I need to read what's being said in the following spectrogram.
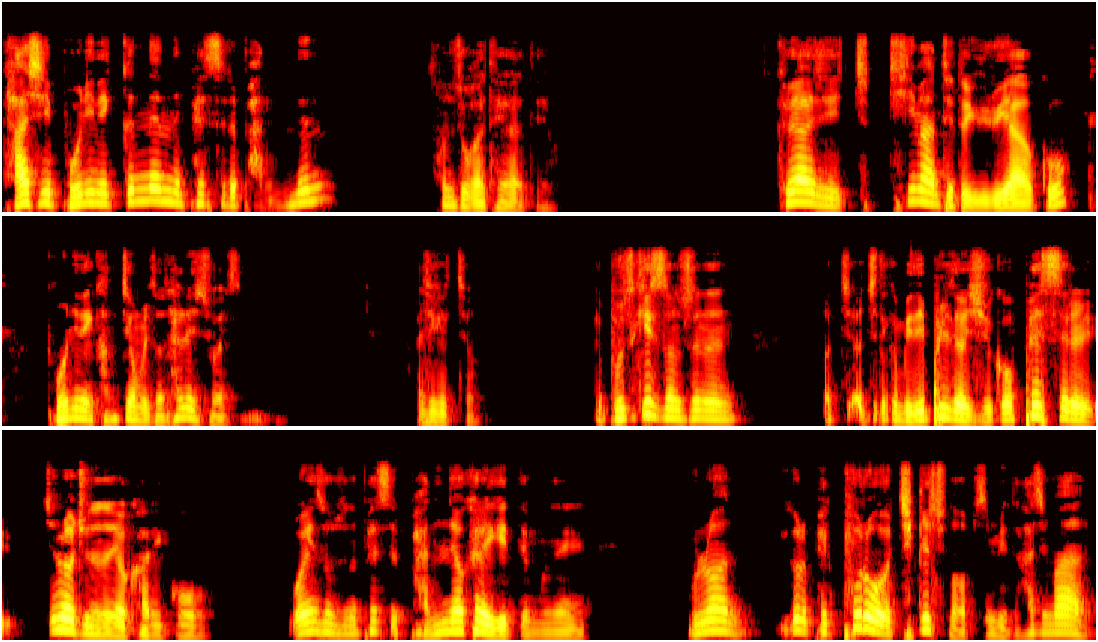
다시 본인이 끝내는 패스를 받는 선수가 돼야 돼요. 그래야지 저 팀한테도 유리하고 본인의 강점을 더 살릴 수가 있습니다. 아시겠죠? 그 부스키스 선수는 어찌, 어찌됐건 미드필더이시고 패스를 찔러주는 역할이고 오인 선수는 패스를 받는 역할이기 때문에 물론 이걸 100% 지킬 수는 없습니다. 하지만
